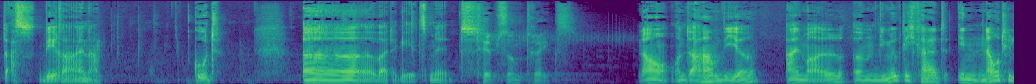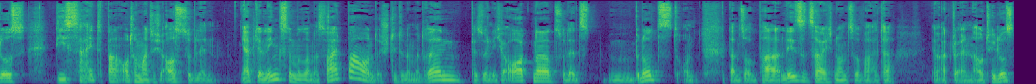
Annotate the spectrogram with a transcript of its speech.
Das wäre einer. Gut. Äh, weiter geht's mit Tipps und Tricks. Genau, und da haben wir einmal ähm, die Möglichkeit, in Nautilus die Sidebar automatisch auszublenden. Ihr habt ja links immer so eine Sidebar und da steht dann immer drin, persönlicher Ordner, zuletzt m, benutzt und dann so ein paar Lesezeichen und so weiter im aktuellen Nautilus.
